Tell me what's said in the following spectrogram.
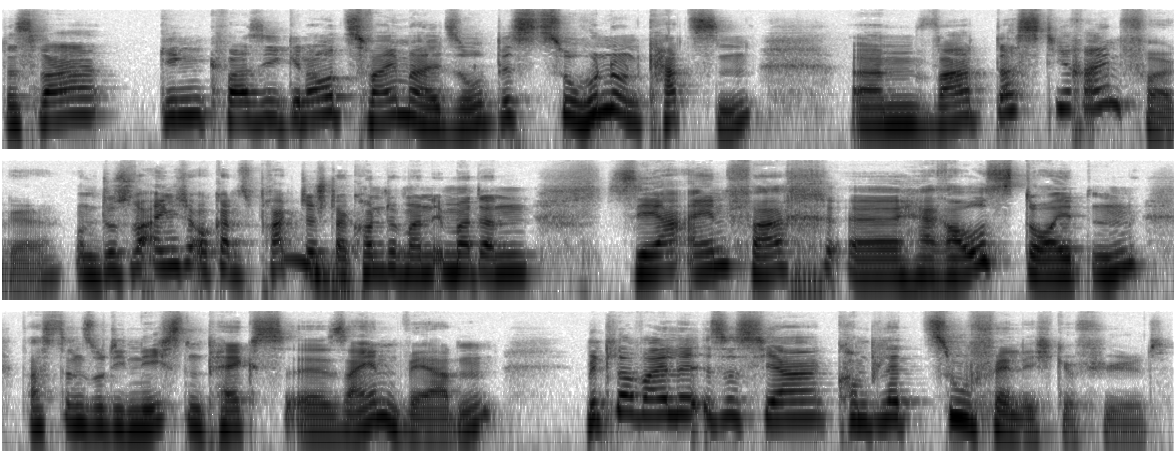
Das war ging quasi genau zweimal so, bis zu Hunde und Katzen, ähm, war das die Reihenfolge. Und das war eigentlich auch ganz praktisch. Da konnte man immer dann sehr einfach äh, herausdeuten, was denn so die nächsten Packs äh, sein werden. Mittlerweile ist es ja komplett zufällig gefühlt.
